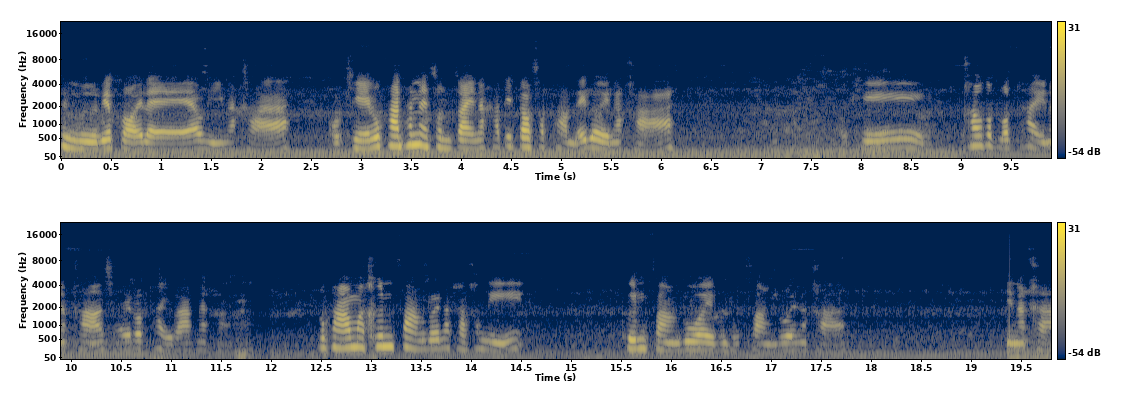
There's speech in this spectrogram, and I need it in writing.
ถึงมือเรียบร้อยแล้วนี้นะคะ โอเค ลูกค้าท่านไหนสนใจนะคะ ติดต่อสอบถามได้เลยนะคะ โอเค เข้ากับรถไถนะคะ ใช้รถไถรากนะคะ ลูกค้ามาขึ้นฟังด้วยนะคะคันนี้ ขึ้นฟังด้วยบรรทุกฟังด้วยนะคะนี่นะคะ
